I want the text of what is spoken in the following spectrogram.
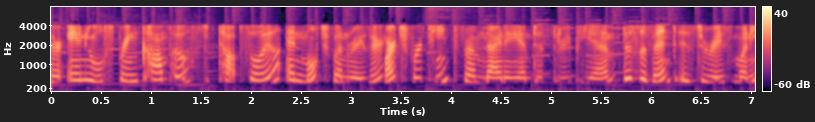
their annual spring compost, topsoil, and mulch fundraiser March 14th from 9 a.m. to 3 p.m. This event is to raise money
